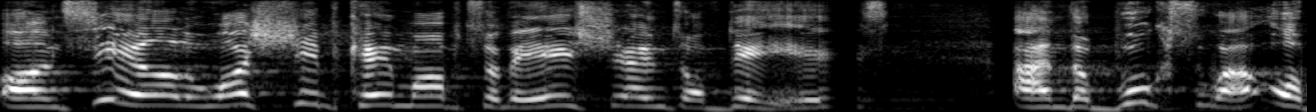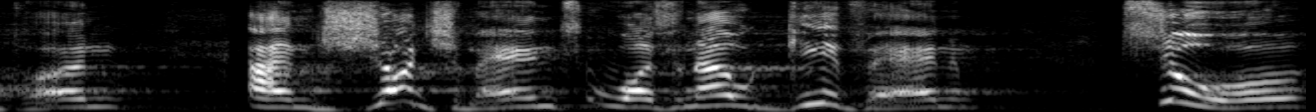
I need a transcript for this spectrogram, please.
until worship came up to the Ancient of Days and the books were open and judgment was now given to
